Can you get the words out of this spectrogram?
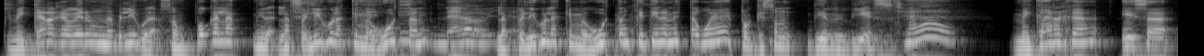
que me carga ver una película, son pocas las, mira, las películas que me gustan, las películas que me gustan que tienen esta weá es porque son 10 de 10. Ya. me carga esa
